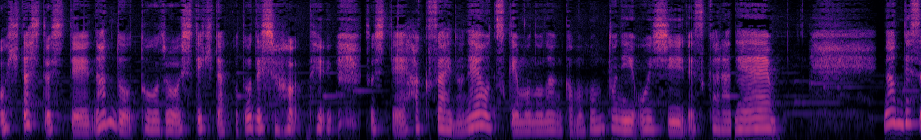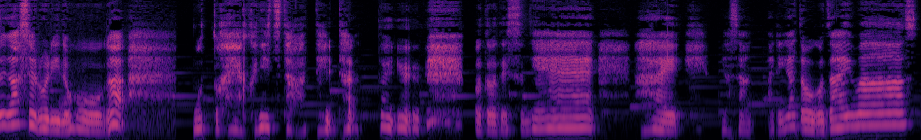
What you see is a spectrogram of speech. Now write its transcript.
う おひたしとして何度登場してきたことでしょうっていう。そして白菜のね、お漬物なんかも本当に美味しいですからね。なんですが、セロリの方がもっと早くに伝わっていたということですね。はい。皆さん、ありがとうございます。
